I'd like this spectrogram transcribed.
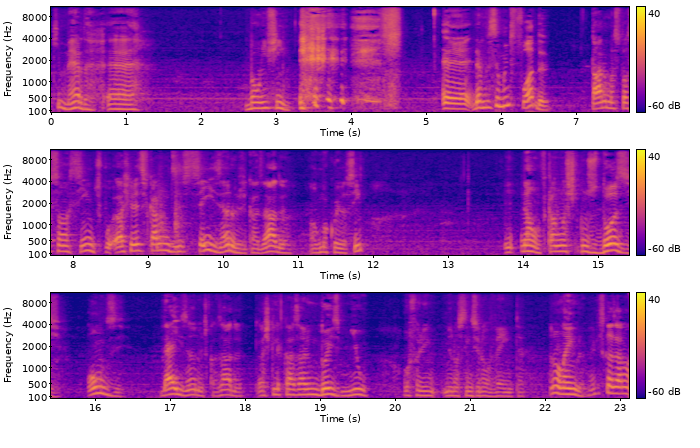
Que merda. É. Bom, enfim. é, deve ser muito foda tá numa situação assim, tipo, eu acho que eles ficaram 16 anos de casado, alguma coisa assim. Não, ficaram acho que uns 12, 11, 10 anos de casado. Eu acho que eles casaram em 2000 ou foi em 1990. Eu não lembro. Eles casaram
